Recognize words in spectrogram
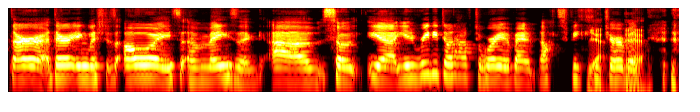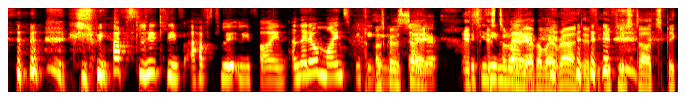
Their their English is always amazing. Um, so yeah, you really don't have to worry about not speaking Yeah, German. you should be absolutely, absolutely fine, and they don't mind speaking I was going English to say, either. it's, it's sort of the other way around. If, if you start speaking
